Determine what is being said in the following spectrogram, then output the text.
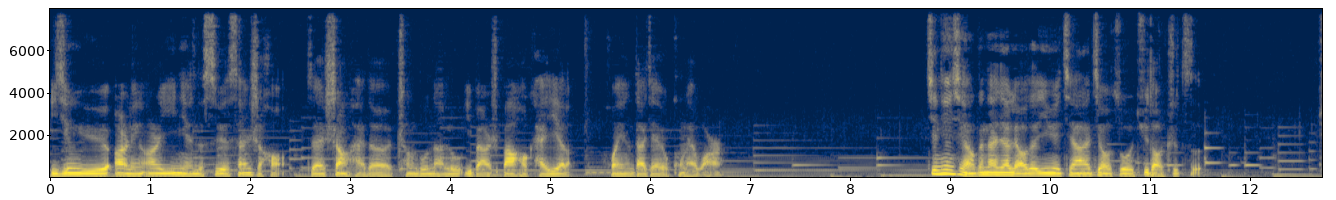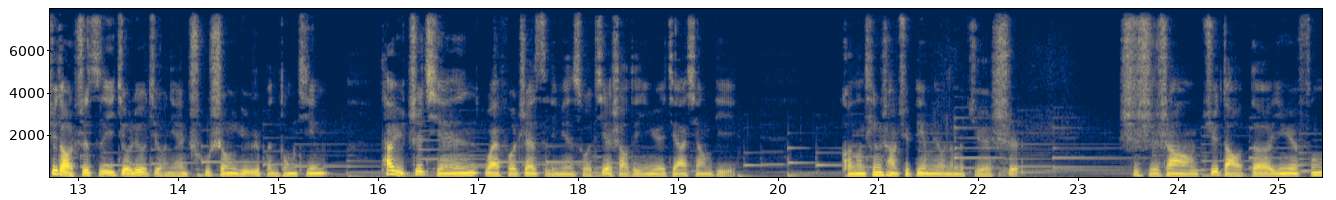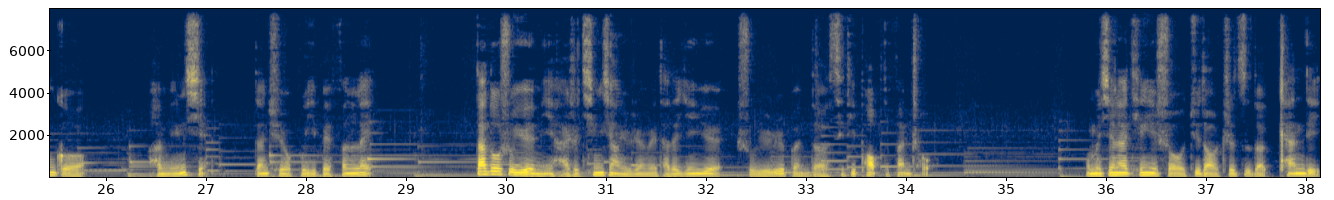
已经于二零二一年的四月三十号在上海的成都南路一百二十八号开业了，欢迎大家有空来玩。今天想要跟大家聊的音乐家叫做巨岛直子。巨岛直子一九六九年出生于日本东京，他与之前 Y4 Jazz 里面所介绍的音乐家相比，可能听上去并没有那么爵士。事实上，巨岛的音乐风格很明显，但却又不易被分类。大多数乐迷还是倾向于认为他的音乐属于日本的 City Pop 的范畴。我们先来听一首巨岛直子的《Candy》。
